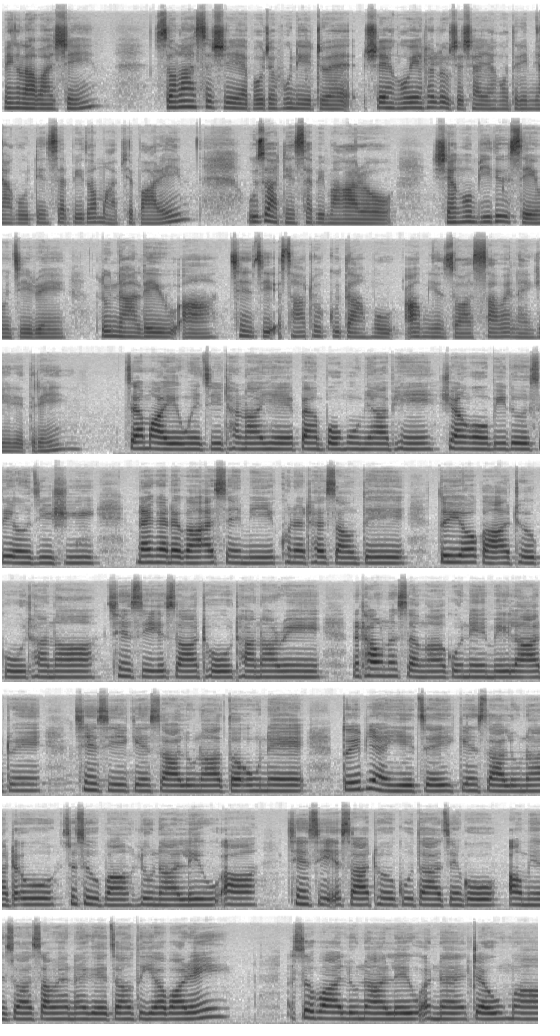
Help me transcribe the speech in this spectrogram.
မင်္ဂလာပါရှင်ဇွန်လ18ရက်ဗုဒ္ဓဖူးနေ့အတွက်ရှယ်ငုံရဲ့လှုပ်လှုပ်ရှားရှားရန်ကုန်သတင်းများကိုတင်ဆက်ပေးသွားမှာဖြစ်ပါတယ်။ဦးစွာတင်ဆက်ပေးမှာကတော့ရန်ကုန်ပြည်သူ့စေယုံကြီးတွင် လူနာလေးဦးအားချင်းစီအစားထိုးကုသမှုအောင်မြင်စွာဆောင်ရွက်နိုင်ခဲ့တဲ့တဲ့တင်။ ကျန်းမာရေးဝန်ကြီးဌာနရဲ့ပံ့ပိုးမှုများဖြင့်ရန်ကုန်ပြည်သူ့စေယုံကြီးရှိနိုင်ငံတကာအဆင့်မီခုနှစ်ထပ်ဆောင်သည့်သွေးရောဂါအထူးကုဌာနချင်းစီအစားထိုးဌာနတွင်2025ခုနှစ်မေလအတွင်းချင်းစီကင်ဆာလူနာ3ဦးနဲ့သွေးပြန်ရည်ကျိကင်ဆာလူနာ2ဦးစုစုပေါင်းလူနာ4ဦးအားချင်းစီအစားထိုးကုသခြင်းကိုအောင်မြင်စွာဆောင်ရွက်နိုင်ခဲ့ကြောင်းသိရပါသည်။အဆိုပါလူနာ၄ဦးအနက်တဦးမှာ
